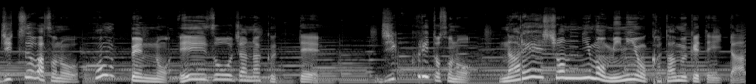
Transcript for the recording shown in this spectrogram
実はその本編の映像じゃなくってじっくりとそのナレーションにも耳を傾けていた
